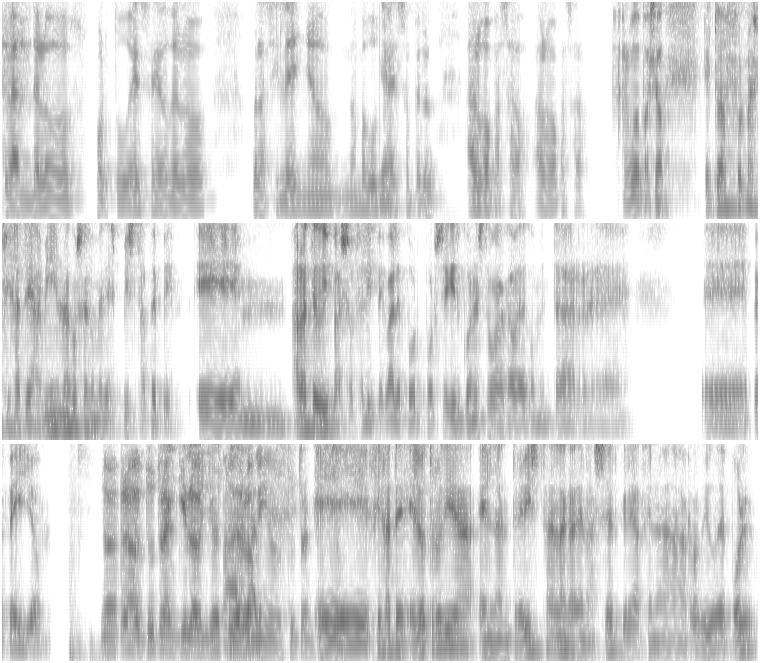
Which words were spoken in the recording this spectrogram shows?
plan de los portugueses o de los brasileños. No me gusta Ya. eso, pero algo ha pasado, algo ha pasado. Algo ha pasado. De todas formas, fíjate, a mí hay una cosa que me despista, Pepe. Eh, ahora te doy paso, Felipe, ¿vale? Por, por seguir con esto que acaba de comentar eh, eh, Pepe y yo. No, no, tú tranquilo, yo estoy Vale, a lo vale. mío, tú tranquilo. Eh, fíjate, el otro día en la entrevista en la cadena SER que le hacen a Rodrigo de Paul,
